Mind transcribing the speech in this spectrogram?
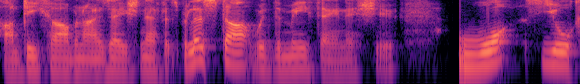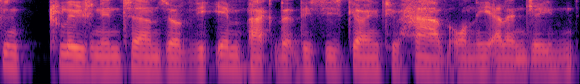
our decarbonisation efforts. But let's start with the methane issue. What's your conclusion in terms of the impact that this is going to have on the LNG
